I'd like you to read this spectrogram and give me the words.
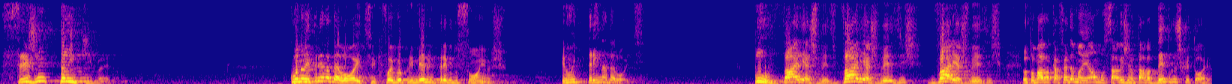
seja um tanque, velho. Quando eu entrei na Deloitte, que foi meu primeiro emprego dos sonhos, eu entrei na Deloitte. Por várias vezes, várias vezes, várias vezes, eu tomava café da manhã, almoçava e jantava dentro do escritório.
